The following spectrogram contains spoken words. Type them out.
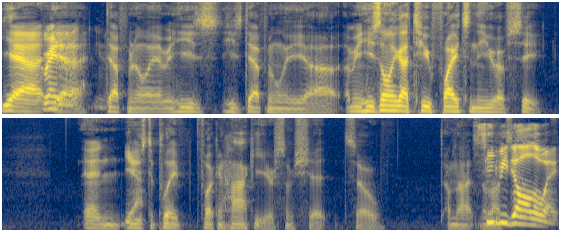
Yeah, Granted, yeah, you know. definitely. I mean, he's he's definitely. Uh, I mean, he's only got two fights in the UFC, and Yeah. used to play fucking hockey or some shit. So, I'm not. I'm CB not- Dollaway.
